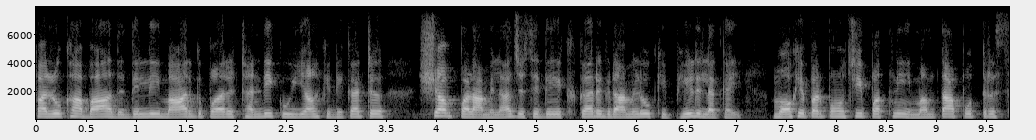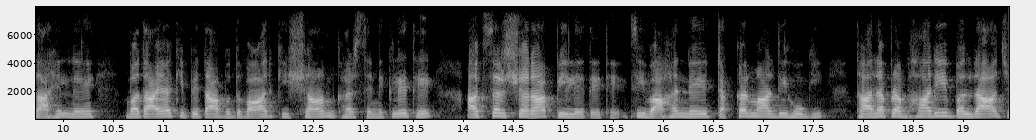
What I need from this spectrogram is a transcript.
फर्रुखाबाद दिल्ली मार्ग पर ठंडी कुइया के निकट शव पड़ा मिला, जिसे देखकर ग्रामीणों की भीड़ लग गई। मौके पर पहुँची पत्नी ममता पुत्र साहिल ने बताया कि पिता बुधवार की शाम घर से निकले थे। अक्सर शराब पी लेते थे। किसी वाहन ने टक्कर मार दी होगी। थाना प्रभारी बलराज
